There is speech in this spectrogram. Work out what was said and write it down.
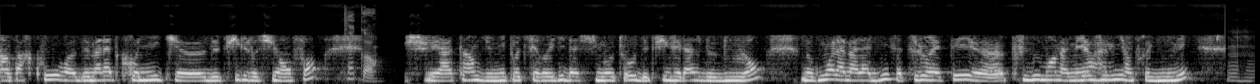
un parcours de malade chronique euh, depuis que je suis enfant. D'accord. Je suis atteinte d'une hypothyroïdie d'Hashimoto depuis que j'ai l'âge de 12 ans. Donc moi, la maladie, ça a toujours été euh, plus ou moins ma meilleure amie, entre guillemets. Mhm.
